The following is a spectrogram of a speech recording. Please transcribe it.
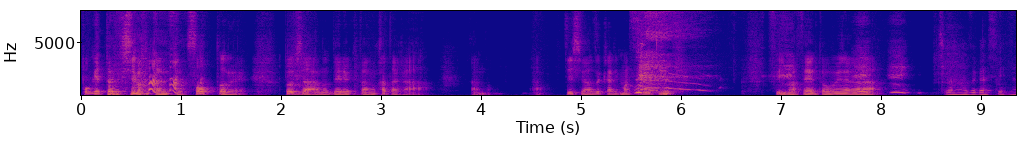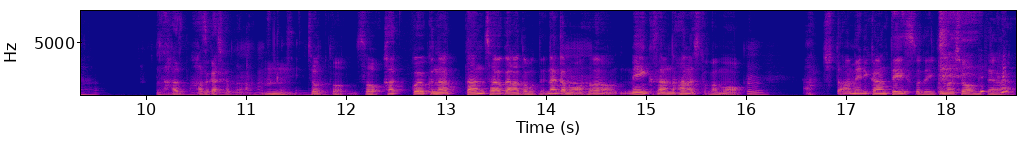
ポケットにしまったんですよ、そっとで。そしたら、あの、ディレクターの方が、あの、あティッシュ預かりますって言って、すいませんと思いながら、一番恥ずかしいな。はず恥ずかしかったな。うん。ちょっと、そう、かっこよくなったんちゃうかなと思って。なんかもう、うんそのメイクさんの話とかも、うん。あ、ちょっとアメリカンテイストで行きましょう、みたいな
